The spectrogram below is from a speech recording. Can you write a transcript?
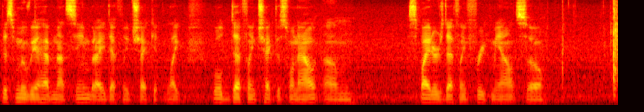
This movie I have not seen, but I definitely check it. Like, we'll definitely check this one out. Um, spiders definitely freak me out, so I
